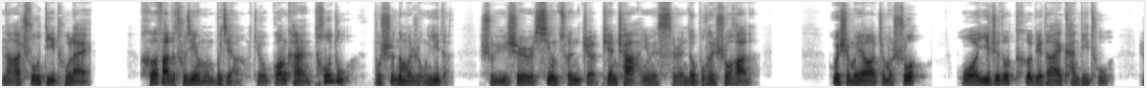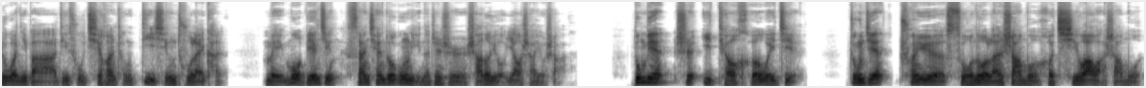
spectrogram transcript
拿出地图来。合法的途径我们不讲，就光看偷渡不是那么容易的。属于是幸存者偏差，因为死人都不会说话的。为什么要这么说？我一直都特别的爱看地图。如果你把地图切换成地形图来看，美墨边境三千多公里，那真是啥都有，要啥有啥。东边是一条河为界，中间穿越索诺兰沙漠和奇瓦瓦沙漠，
